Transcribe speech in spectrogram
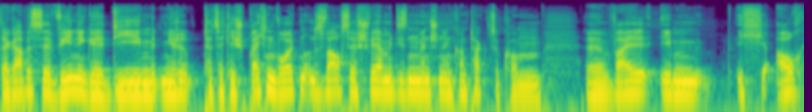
Da gab es sehr wenige, die mit mir tatsächlich sprechen wollten und es war auch sehr schwer, mit diesen Menschen in Kontakt zu kommen, äh, weil eben ich auch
